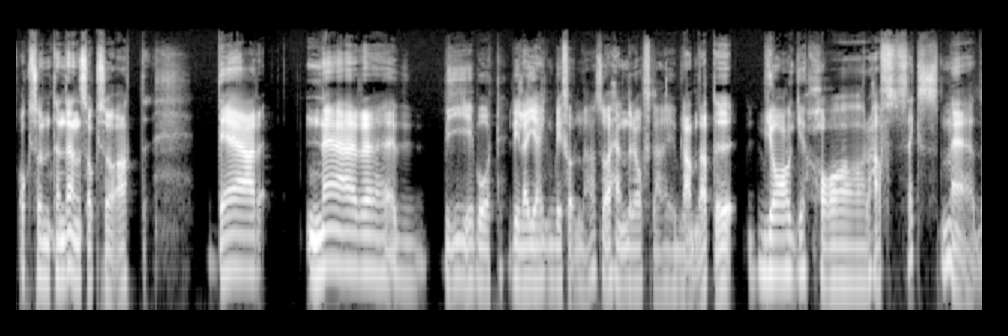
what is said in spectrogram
också en tendens också att där när vi i vårt lilla gäng blir fulla så händer det ofta ibland att eh, jag har haft sex med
